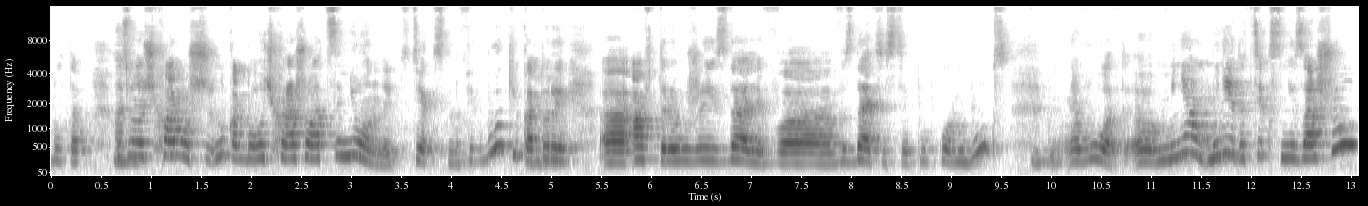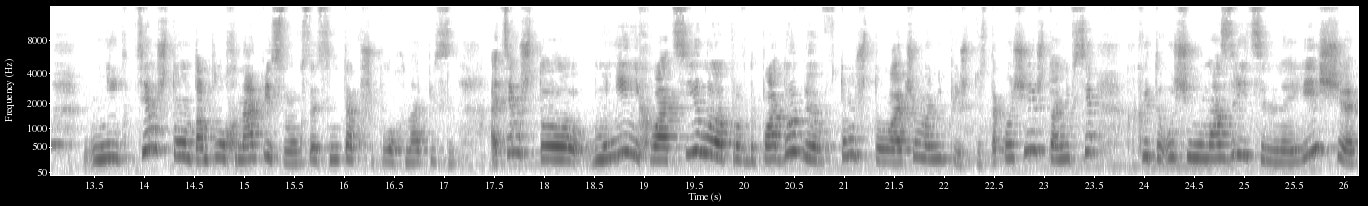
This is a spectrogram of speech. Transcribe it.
был такой, ага. то он очень хороший, ну, как бы очень хорошо оцененный текст на фигбуке, который ага. э, авторы уже издали в, в издательстве Popcorn Books. Ага. Вот. Э, меня, мне этот текст не зашел не тем, что он там плохо написан, он, кстати, не так уж и плохо написан, а тем, что мне не хватило правдоподобия в том, что, о чем они пишут. То есть такое ощущение, что они все какие-то очень умозрительные вещи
